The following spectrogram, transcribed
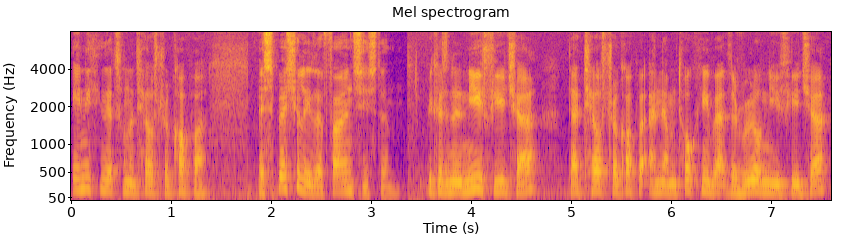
anything that's on the Telstra copper, especially the phone system. Because in the near future, that Telstra copper, and I'm talking about the real near future,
